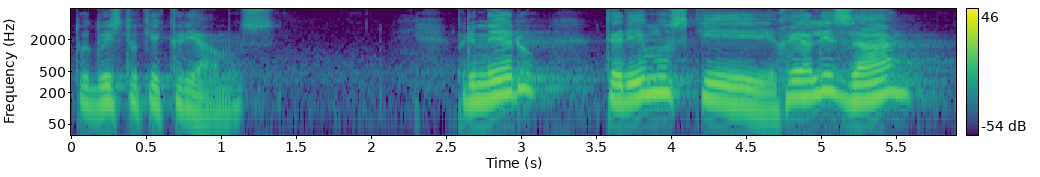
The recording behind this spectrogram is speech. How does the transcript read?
tudo isto que criamos? Primeiro, teríamos que realizar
